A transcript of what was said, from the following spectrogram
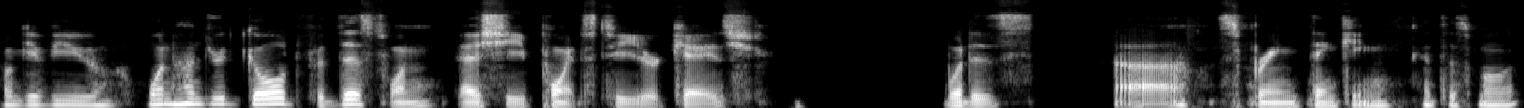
I'll give you 100 gold for this one, as she points to your cage. What is uh, Spring thinking at this moment?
